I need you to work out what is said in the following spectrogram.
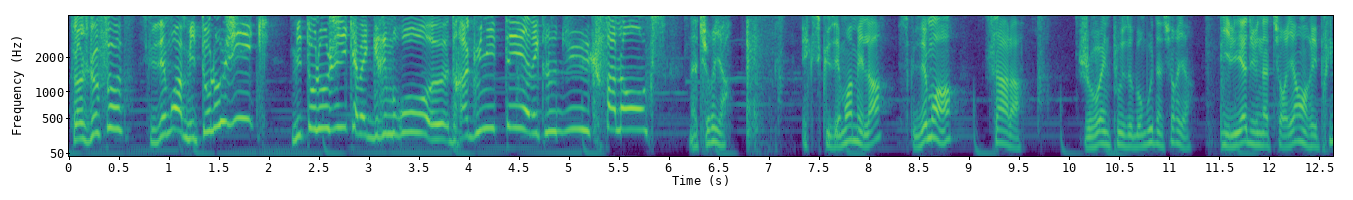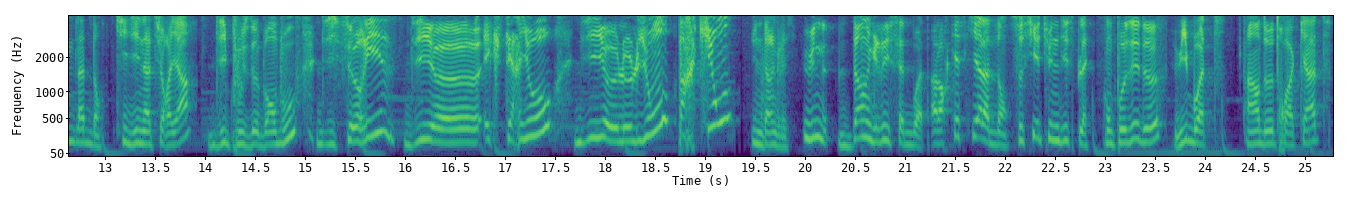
Cloche de feu, excusez-moi, mythologique Mythologique avec Grimro, euh, Dragunité avec le Duc, Phalanx, Naturia. Excusez-moi, mais là, excusez-moi, hein, ça là, je vois une pousse de bambou Naturia il y a du Naturia en reprint là-dedans. Qui dit Naturia 10 pouces de bambou, dit cerise, dit euh, extérieur, dit euh, le lion, parkion. Une dinguerie. Une dinguerie cette boîte. Alors qu'est-ce qu'il y a là-dedans? Ceci est une display composée de 8 boîtes. 1, 2, 3, 4,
